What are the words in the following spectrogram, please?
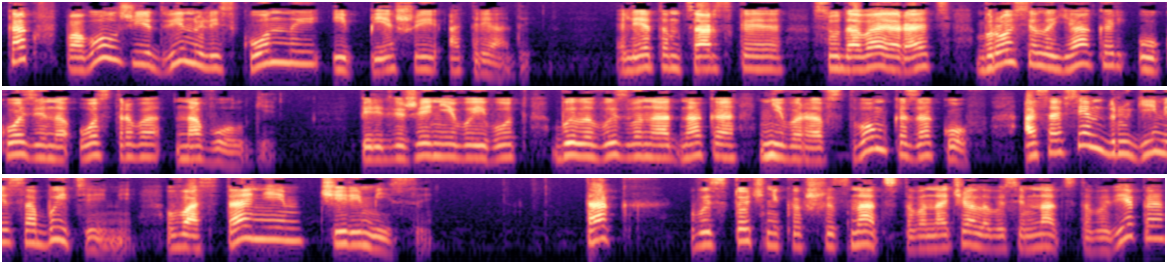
как в Поволжье двинулись конные и пешие отряды. Летом царская судовая рать бросила якорь у Козина острова на Волге. Передвижение воевод было вызвано, однако, не воровством казаков, а совсем другими событиями — восстанием Черемисы. Так в источниках XVI – начала XVIII века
